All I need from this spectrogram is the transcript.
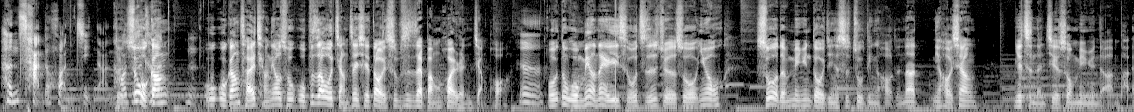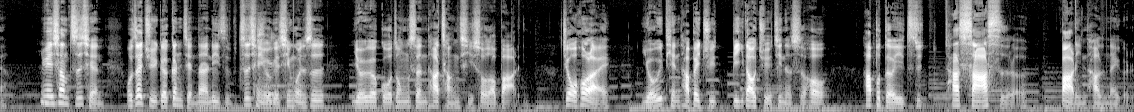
很惨的环境啊。然后所以我刚，嗯，我我刚才强调说，我不知道我讲这些到底是不是在帮坏人讲话，嗯，我我没有那个意思，我只是觉得说，因为所有的命运都已经是注定好的，那你好像也只能接受命运的安排啊。因为像之前，我再举一个更简单的例子，之前有一个新闻是有一个国中生，他长期受到霸凌，结果后来。有一天，他被逼逼到绝境的时候，他不得已，他杀死了霸凌他的那个人。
